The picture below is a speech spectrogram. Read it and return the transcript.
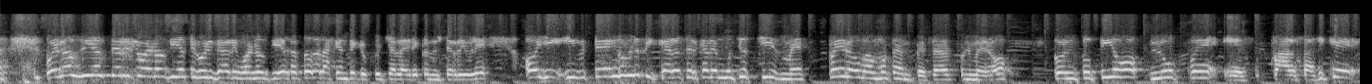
buenos días, Terry, buenos días, seguridad, y buenos días a toda la gente que escucha al aire con el terrible. Oye, y tengo que platicar acerca de muchos chismes, pero vamos a empezar primero con tu tío Lupe Esparza. Así que,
